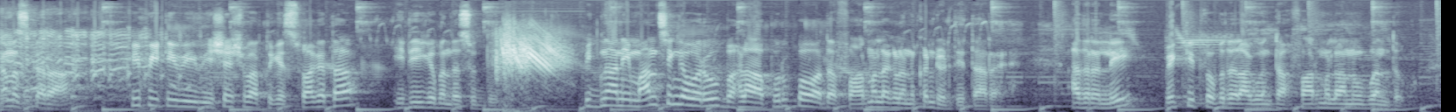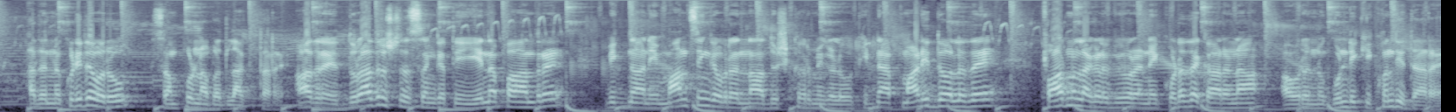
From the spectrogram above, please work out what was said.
ನಮಸ್ಕಾರ. ಪಿ ಪಿ ಟಿ ವಿ ವಿಶೇಷ ವಾರ್ತೆಗೆ ಸ್ವಾಗತ. ಇದೀಗ ಬಂದ ಸುದ್ದಿ. ವಿಜ್ಞಾನಿ ಮಾನ್ಸಿಂಗ್ ಅವರು ಬಹಳ ಅಪರೂಪವಾದ ಫಾರ್ಮುಲಾಗಳನ್ನು ಕಂಡುಹಿಡಿದಿದ್ದಾರೆ. ಅದರಲ್ಲಿ ವ್ಯಕ್ತಿತ್ವ ಬದಲಾಗುವಂತಹ ಫಾರ್ಮುಲಾನು ಒಂದು. ಅದನ್ನು ಕುಡಿದವರು ಸಂಪೂರ್ಣ ಬದಲಾಗ್ತಾರೆ. ಆದರೆ ದುರಾದೃಷ್ಟದ ಸಂಗತಿ ಏನಪ್ಪಾ ಅಂದರೆ ವಿಜ್ಞಾನಿ ಮಾನ್ಸಿಂಗ್ ಅವರನ್ನು ದುಷ್ಕರ್ಮಿಗಳು ಕಿಡ್ನಾಪ್ ಮಾಡಿದ್ದು ಅಲ್ಲದೆ ಫಾರ್ಮುಲಾಗಳ ವಿವರಣೆ ಕೊಡದ ಕಾರಣ ಅವರನ್ನು ಗುಂಡಿಕ್ಕಿ ಕೊಂದಿದ್ದಾರೆ.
